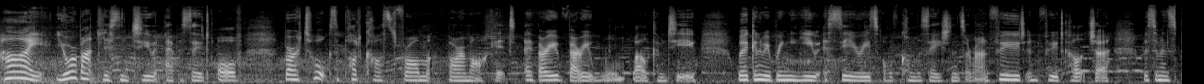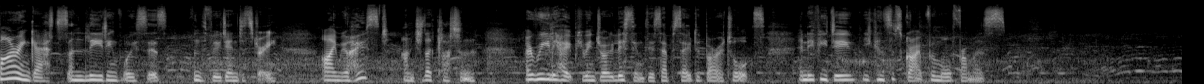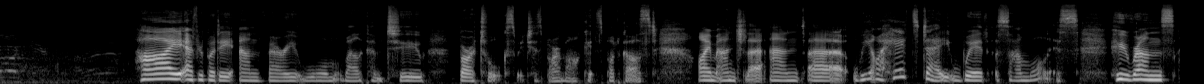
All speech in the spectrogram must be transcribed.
Hi, you're about to listen to an episode of Borough Talks, a podcast from Borough Market. A very, very warm welcome to you. We're going to be bringing you a series of conversations around food and food culture with some inspiring guests and leading voices from the food industry. I'm your host, Angela Clutton. I really hope you enjoy listening to this episode of Borough Talks, and if you do, you can subscribe for more from us. Hi, everybody, and very warm welcome to Borough Talks, which is Borough Market's podcast. I'm Angela, and uh, we are here today with Sam Wallace, who runs,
